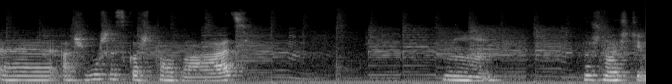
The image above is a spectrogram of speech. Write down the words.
Eee, aż muszę skosztować. Mmm, pyszności.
